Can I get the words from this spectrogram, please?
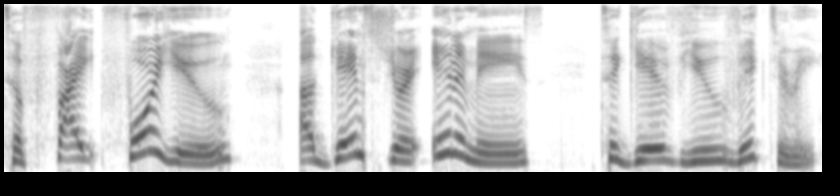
to fight for you against your enemies to give you victory.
